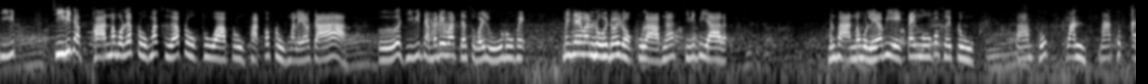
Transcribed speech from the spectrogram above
ชีวิต ชีวิตอะผ่านมาหมดแล้วปลูกมะเขือ ปลูกถั่ว ปลูกผักก็ปลูกมาแล้วจ้า เออ ชีวิตเนี่ยไม่ได้ว่าจะสวยหรูดูเพไม่ใช่ว่าโรยด้วยดอกกุหลาบนะชีวิตพี่ยาอะ มันผ่านมาหมดแล้วพี่เอกแตงโมก็เคยปลูก ตามทุกวันมาทุกอา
